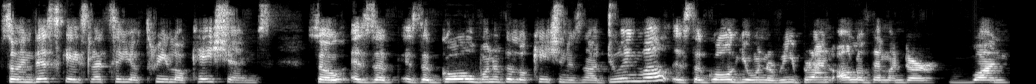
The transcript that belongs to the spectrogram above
so in this case let's say you have three locations so is the is the goal one of the location is not doing well? Is the goal you want to rebrand all of them under one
